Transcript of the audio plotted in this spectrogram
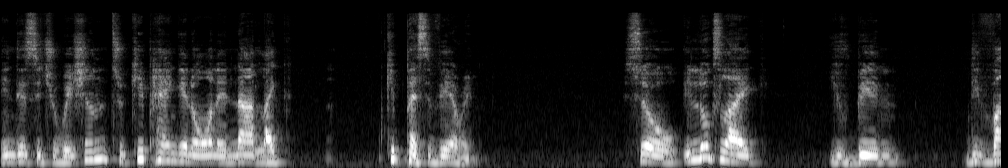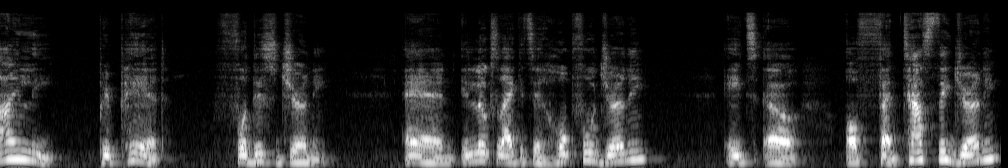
in this situation to keep hanging on and not like keep persevering. So it looks like you've been divinely prepared for this journey. And it looks like it's a hopeful journey. It's a, a fantastic journey.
